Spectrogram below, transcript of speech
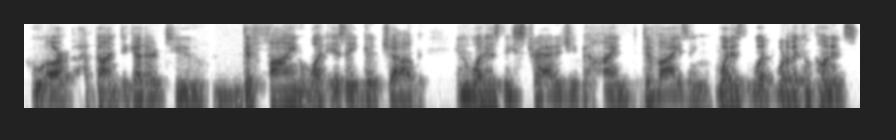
who are have gotten together to define what is a good job and what is the strategy behind devising what is what what are the components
